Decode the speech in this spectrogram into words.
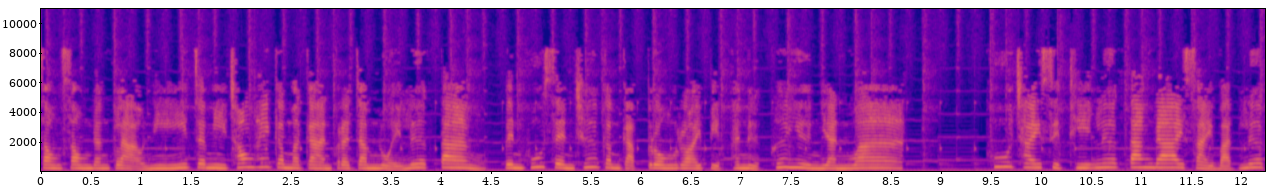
ซองซองดังกล่าวนี้จะมีช่องให้กรรมการประจำหน่วยเลือกตั้ง เป็นผู้เซ็นชื่อกำกับตรงรอยปิดผนึกเพื่อยืนยันว่า ผู้ใช้สิทธิเลือกตั้งได้ใส่บัตรเลือก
